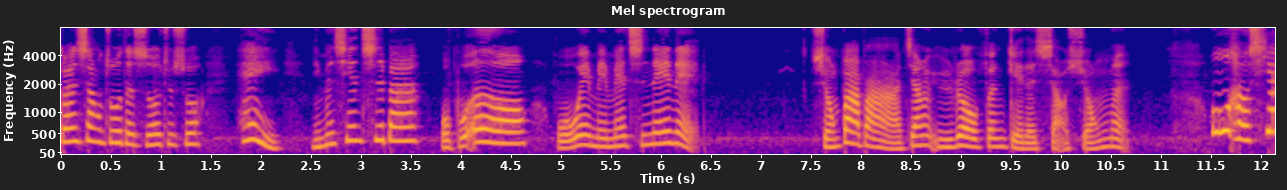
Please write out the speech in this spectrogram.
端上桌的时候就说：“嘿，你们先吃吧。”我不饿哦，我喂妹妹吃奶奶。熊爸爸将鱼肉分给了小熊们。哦，好香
